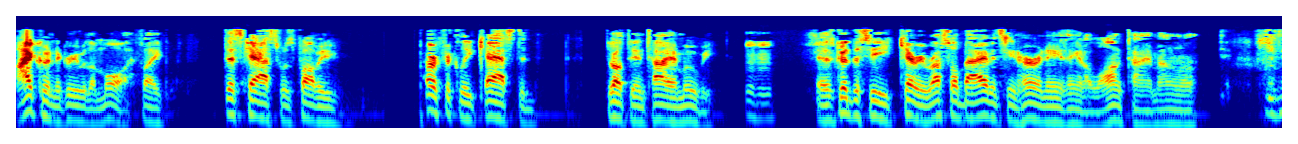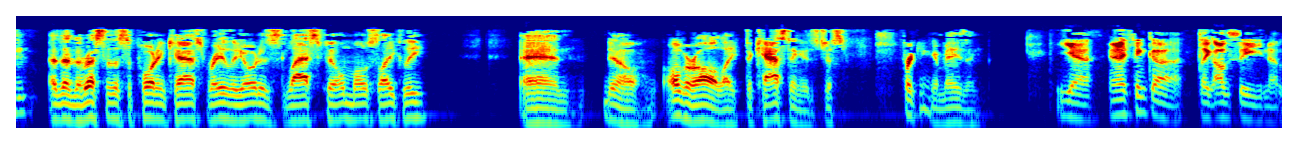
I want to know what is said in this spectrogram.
I couldn't agree with them more. Like this cast was probably perfectly casted throughout the entire movie. hmm It was good to see Keri Russell back. I haven't seen her in anything in a long time. I don't know. Mhm. And then the rest of the supporting cast, Ray Liotta's last film, most likely. And, you know, overall, like the casting is just freaking amazing. Yeah, and I think uh like obviously you know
